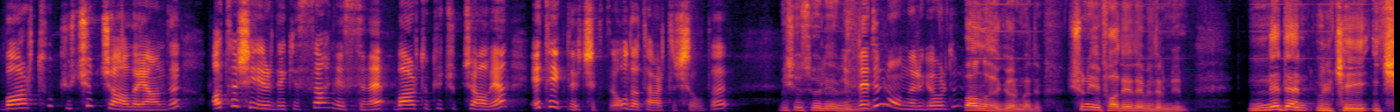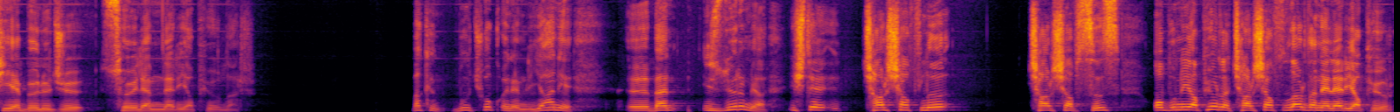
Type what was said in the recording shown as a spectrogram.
Bartu Küçük Çağlayan'dı. Ataşehir'deki sahnesine Bartu Küçük Çağlayan etekle çıktı. O da tartışıldı. Bir şey söyleyebilir miyim? İzledin mi onları gördün mü? Vallahi görmedim. Şunu ifade edebilir miyim? Neden ülkeyi ikiye bölücü söylemler yapıyorlar? Bakın bu çok önemli. Yani e, ben izliyorum ya işte çarşaflı, çarşafsız o bunu yapıyor da çarşaflılar da neler yapıyor.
